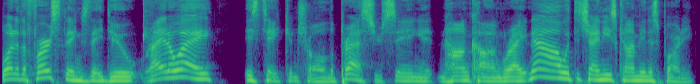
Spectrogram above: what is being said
One of the first things they do right away is take control of the press. You're seeing it in Hong Kong right now with the Chinese Communist Party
